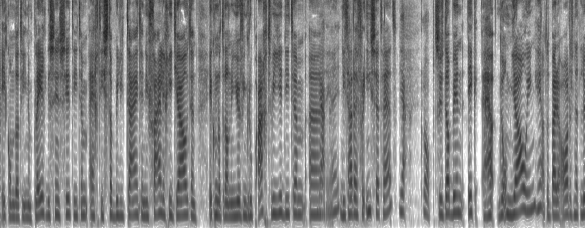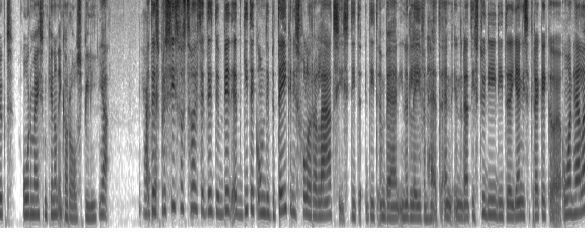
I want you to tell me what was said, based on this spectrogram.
Ik omdat hij in een pleeggezin zit, die hem echt die stabiliteit en die veiligheid jouwt. En ik omdat er dan een juf in groep 8 wie die hem uh, ja. die het inzet het. Ja, klopt. Dus dat ben ik de omjouwing, als het bij de ouders net lukt, orenmeesten kinderen ik een rol spelen. Ja, het is precies wat het is. Het gaat ik om die betekenisvolle relaties die, die een band in het leven heeft. En inderdaad, die studie die de Jenny krijg ik uh,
